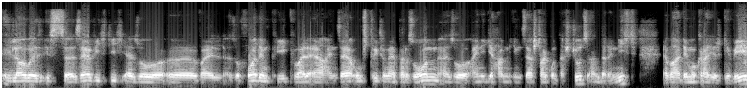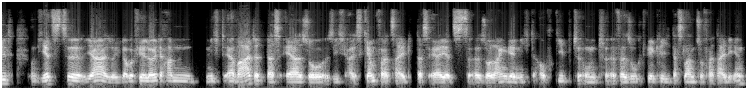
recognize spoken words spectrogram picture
Ich glaube, es ist äh, sehr wichtig, also, äh, weil, also vor dem Krieg, weil er ein sehr umstrittener Person, also einige haben ihn sehr stark unterstützt, andere nicht. Er war demokratisch gewählt. Und jetzt, äh, ja, also ich glaube, viele Leute haben nicht erwartet, dass er so sich als Kämpfer zeigt, dass er jetzt so lange nicht aufgibt und versucht wirklich das Land zu verteidigen.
